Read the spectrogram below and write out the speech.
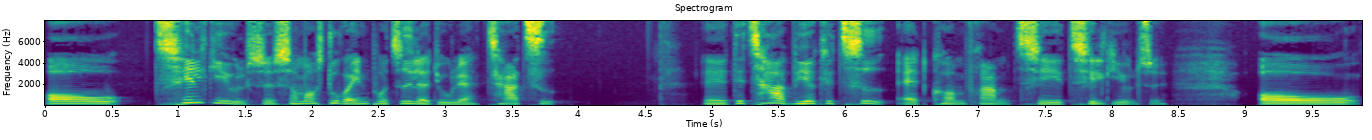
Og tilgivelse, som også du var inde på tidligere, Julia, tager tid. Øh, det tager virkelig tid at komme frem til tilgivelse. Og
